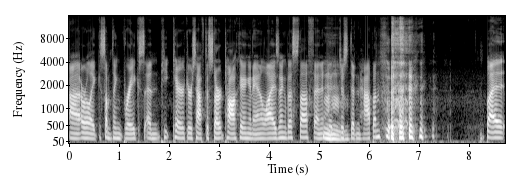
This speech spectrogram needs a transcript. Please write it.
Uh, or like something breaks and pe- characters have to start talking and analyzing this stuff and it, it just didn't happen but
